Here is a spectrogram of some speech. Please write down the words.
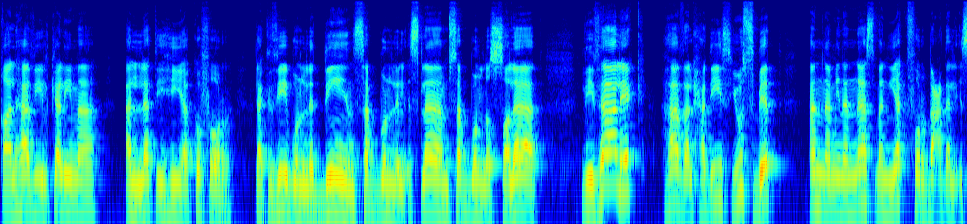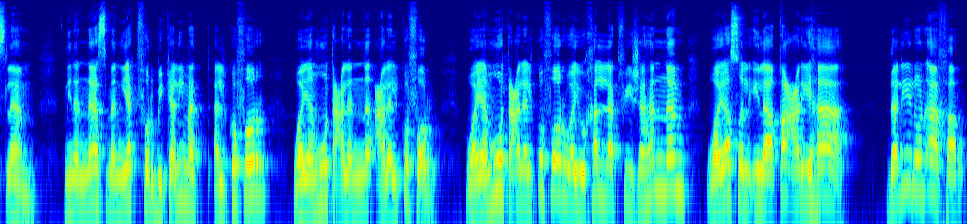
قال هذه الكلمة التي هي كفر تكذيب للدين سب للإسلام سب للصلاة. لذلك هذا الحديث يثبت أن من الناس من يكفر بعد الإسلام من الناس من يكفر بكلمة الكفر ويموت على على الكفر ويموت على الكفر ويخلد في جهنم ويصل إلى قعرها. دليل آخر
